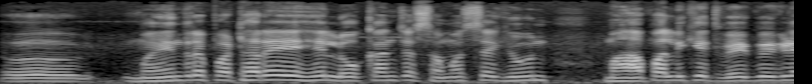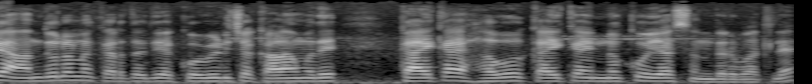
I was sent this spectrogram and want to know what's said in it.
महेंद्र पठारे हे लोकांच्या समस्या घेऊन महापालिकेत वेगवेगळे आंदोलनं करतात या कोविडच्या काळामध्ये. काय काय हवं काय काय नको या संदर्भातल्या.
